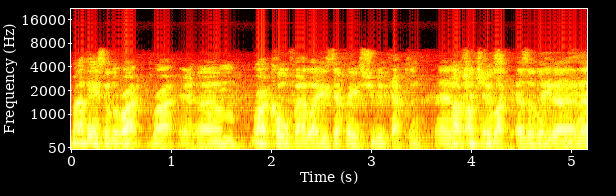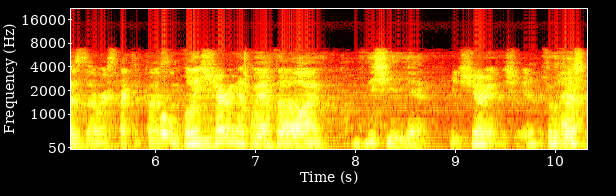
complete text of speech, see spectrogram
But I think it's still the right, right, um, right call for Adelaide. He's definitely should be the captain, and Oh, I shit, feel like as a leader and as a respected person. Well, he's sharing it with. AFL wide. Um, This year, yeah. he's sharing it this year. For the Now, first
